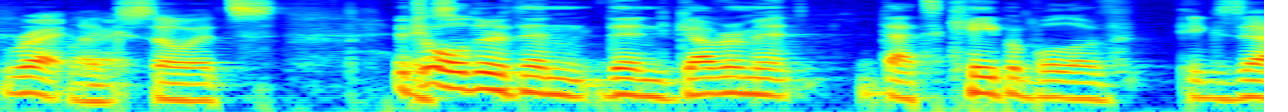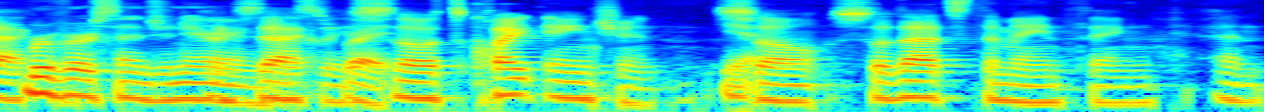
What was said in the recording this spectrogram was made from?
Right. Like right. so, it's It's, it's- older than than government that's capable of exactly reverse engineering. exactly. Right. So it's quite ancient. Yeah. So so that's the main thing, and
